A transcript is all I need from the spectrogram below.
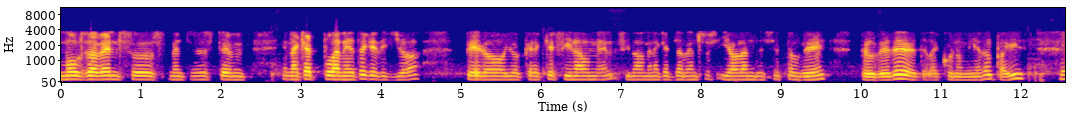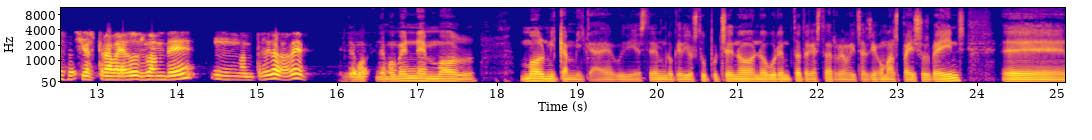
molts avenços mentre estem en aquest planeta, que dic jo, però jo crec que finalment, finalment aquests avenços hi hauran de ser pel bé, pel bé de, de l'economia del país. Si els treballadors van bé, l'empresa va bé. De, mo de moment anem molt, molt mica en mica, eh? Vull dir, estem, el que dius tu, potser no, no veurem tota aquesta realització com als països veïns. Eh,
